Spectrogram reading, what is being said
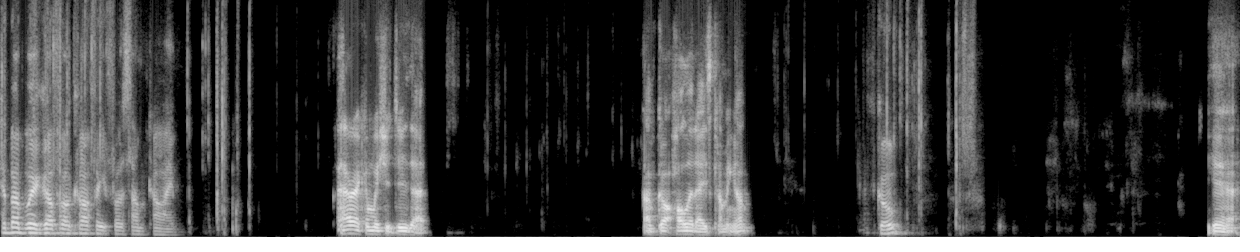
How about we go for a coffee for some time? I reckon we should do that. I've got holidays coming up. That's cool. Yeah.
